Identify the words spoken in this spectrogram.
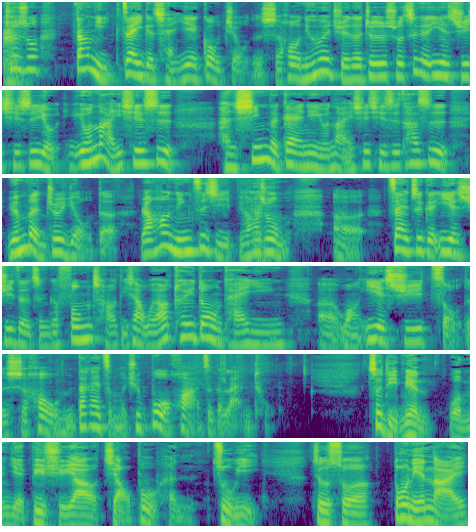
就是说，当你在一个产业够久的时候，你会不会觉得，就是说，这个 ESG 其实有有哪一些是很新的概念，有哪一些其实它是原本就有的？然后您自己，比方说我们。呃，在这个 ESG 的整个风潮底下，我要推动台银呃往 ESG 走的时候，我们大概怎么去擘画这个蓝图？这里面我们也必须要脚步很注意，就是说多年来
